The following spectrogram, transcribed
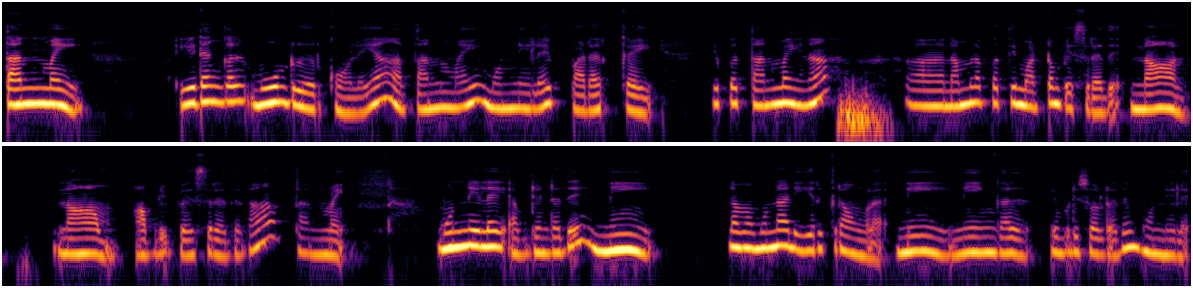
தன்மை இடங்கள் மூன்று இருக்கும் இல்லையா? தன்மை முன்னிலை படற்கை. இப்போ தன்மைனா நம்மளை பற்றி மட்டும் பேசுகிறது நான் நாம் அப்படி பேசுகிறது தான் தன்மை. முன்னிலை அப்படின்றது நீ. நம்ம முன்னாடி இருக்கிறவங்கள நீ நீங்கள் இப்படி சொல்கிறது முன்னிலை.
